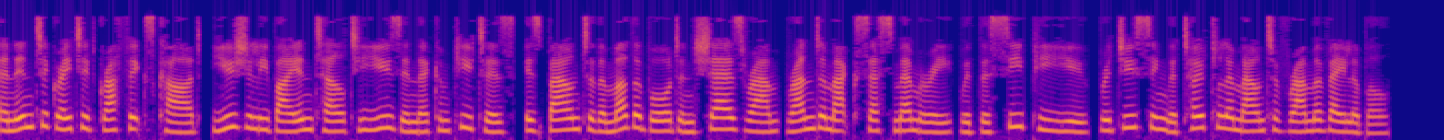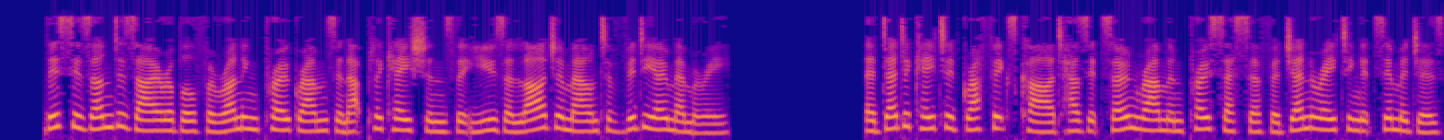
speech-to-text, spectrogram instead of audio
An integrated graphics card, usually by Intel to use in their computers, is bound to the motherboard and shares RAM random access memory with the CPU, reducing the total amount of RAM available. This is undesirable for running programs and applications that use a large amount of video memory. A dedicated graphics card has its own RAM and processor for generating its images,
